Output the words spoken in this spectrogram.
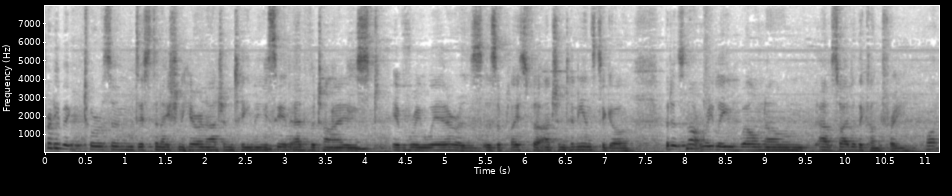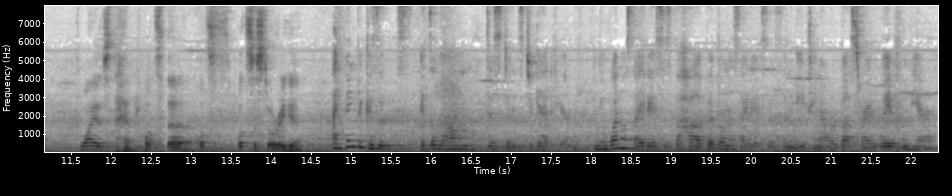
pretty big tourism destination here in Argentina. You see it advertised everywhere as, as a place for Argentinians to go, but it's not really well known outside of the country. What? Why is that? What's the what's what's the story here? I think because it's it's a long distance to get here. I mean, Buenos Aires is the hub, but Buenos Aires is an 18-hour bus ride away from here.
